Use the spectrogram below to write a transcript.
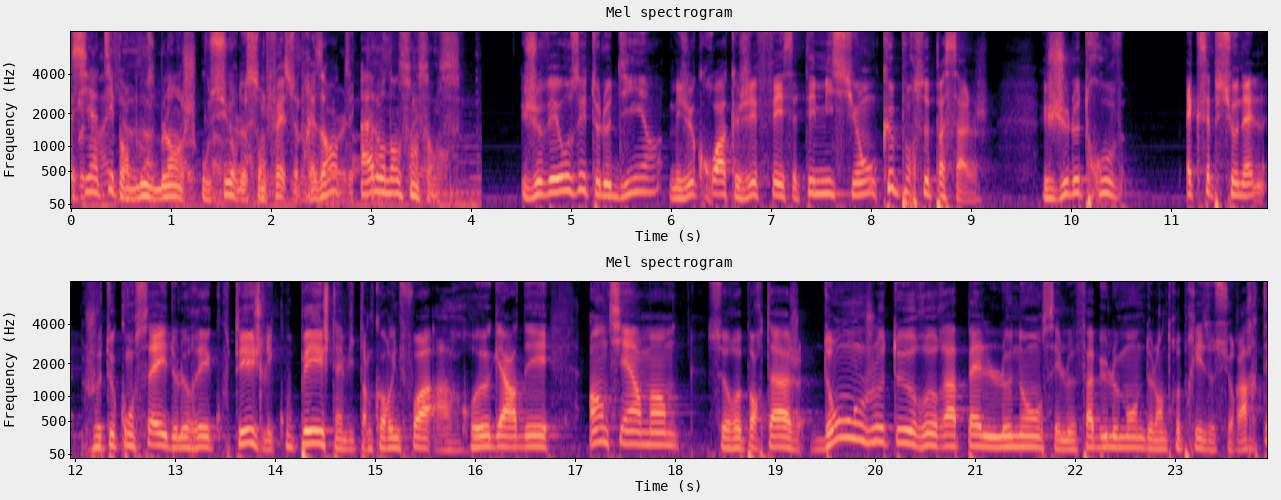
Si un type en blouse blanche ou sûr de son fait se présente, allons dans son sens. Je vais oser te le dire, mais je crois que j'ai fait cette émission que pour ce passage. Je le trouve exceptionnel. Je te conseille de le réécouter. Je l'ai coupé. Je t'invite encore une fois à regarder entièrement ce reportage dont je te rappelle le nom. C'est Le fabuleux monde de l'entreprise sur Arte.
